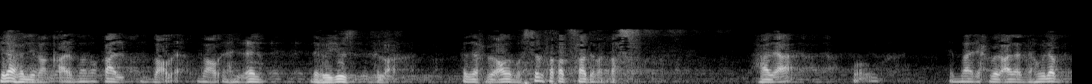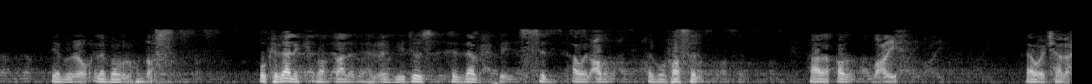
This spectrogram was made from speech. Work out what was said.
خلافا لمن قال من قال بعض بعض أهل العلم أنه يجوز الذبح بالعظم والسن فقد صادم النص. هذا إما أن يحمل على أنه لم يبلغ لم يبلغه النص. وكذلك من قال أهل العلم يجوز الذبح بالسن أو العظم المنفصل. هذا قول ضعيف لا وجه له.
